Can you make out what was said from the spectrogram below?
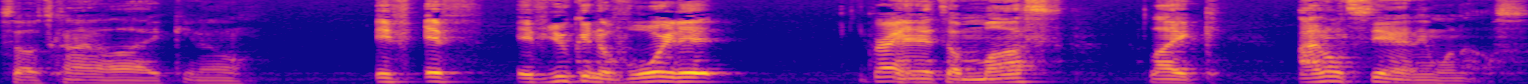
So it's kind of like you know, if if if you can avoid it Great. and it's a must, like I don't see anyone else.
